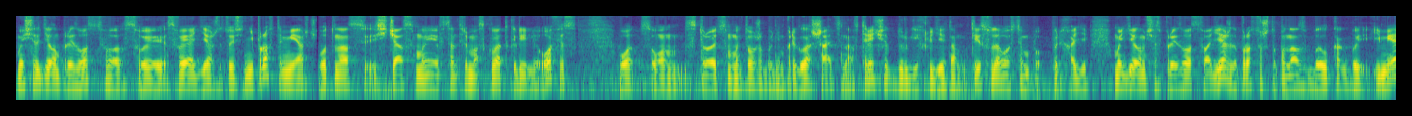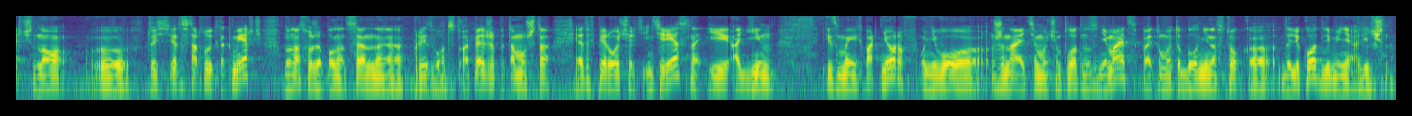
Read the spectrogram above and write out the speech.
мы сейчас делаем производство своей, своей одежды, то есть не просто мерч. Вот у нас сейчас мы в центре Москвы открыли офис, вот он строится, мы тоже будем приглашать на встречи других людей, там, ты с удовольствием приходи. Мы делаем сейчас производство одежды, просто чтобы у нас был как бы и мерч, но, э, то есть это стартует как мерч, но у нас уже полноценное производство. Опять же, потому что это в первую очередь интересно, и один из моих партнеров, у него жена этим очень плотно занимается, поэтому это было не настолько далеко для меня лично.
